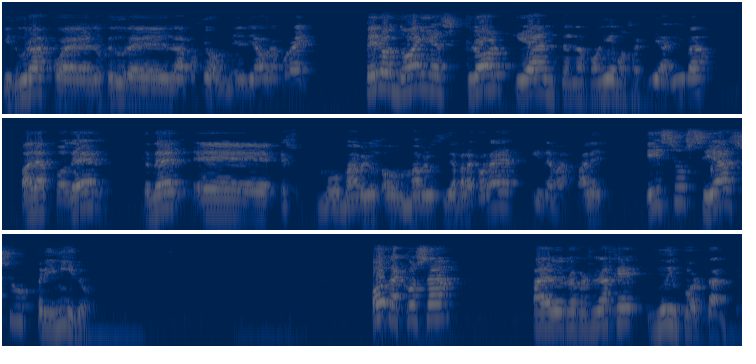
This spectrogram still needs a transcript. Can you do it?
Y dura, pues, lo que dure la poción, media hora por ahí. Pero no hay scroll que antes nos poníamos aquí arriba para poder tener eh, eso, más, más velocidad para correr y demás, ¿vale? Eso se ha suprimido. Otra cosa para nuestro personaje muy importante.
